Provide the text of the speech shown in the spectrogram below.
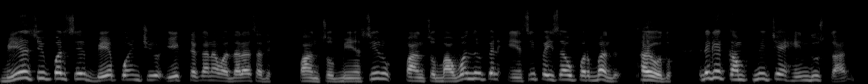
બીએસસી પર શેર બે પોઈન્ટ જીરો એક ટકાના વધારા સાથે પાંચસો બેસી પાંચસો બાવન રૂપિયા એસી પૈસા ઉપર બંધ થયો હતો. એટલે કે કંપની છે હિન્દુસ્તાન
